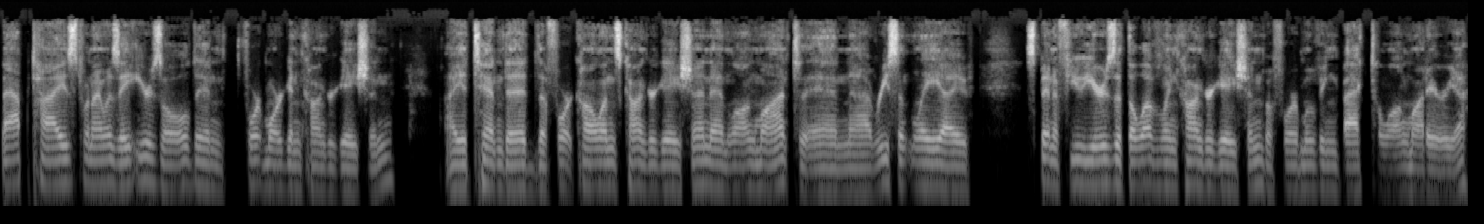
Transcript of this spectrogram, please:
baptized when I was eight years old in Fort Morgan congregation. I attended the Fort Collins congregation and Longmont, and uh, recently I spent a few years at the Loveland congregation before moving back to Longmont area.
